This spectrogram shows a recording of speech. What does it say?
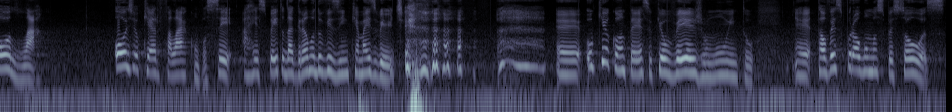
Olá! Hoje eu quero falar com você a respeito da grama do vizinho que é mais verde. é, o que acontece, o que eu vejo muito, é, talvez por algumas pessoas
